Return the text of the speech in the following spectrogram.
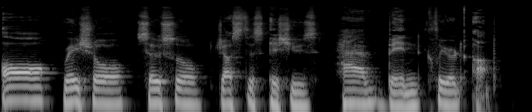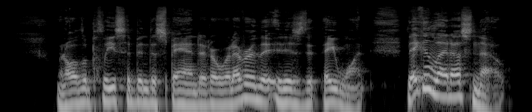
all racial, social justice issues have been cleared up when all the police have been disbanded or whatever it is that they want, they can let us know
